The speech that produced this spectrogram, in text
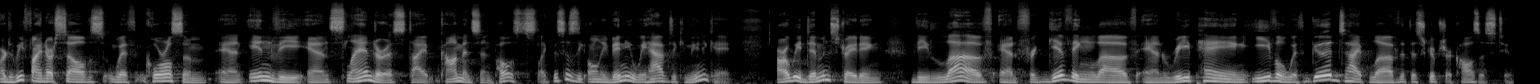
Or do we find ourselves with quarrelsome and envy and slanderous type comments and posts? Like, this is the only venue we have to communicate. Are we demonstrating the love and forgiving love and repaying evil with good type love that the scripture calls us to?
